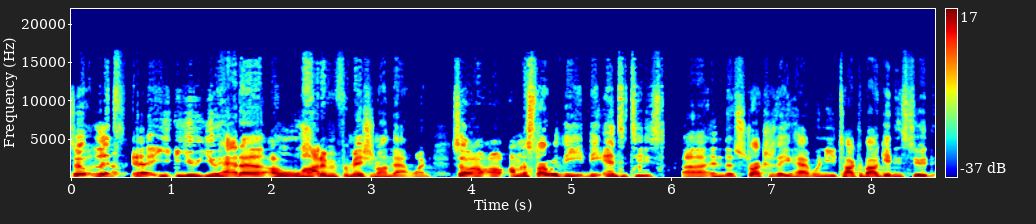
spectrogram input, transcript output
So let's uh, you you had a, a lot of information on that one. So I, am going to start with the the entities uh, and the structures that you have. When you talked about getting sued,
